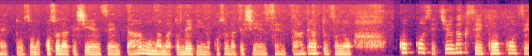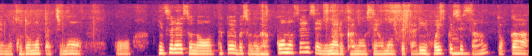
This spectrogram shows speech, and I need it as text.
えっと、その子育て支援センターもママとベビーの子育て支援センターであとその高校生中学生高校生の子どもたちもこういずれその例えばその学校の先生になる可能性を持ってたり保育士さんとか、うん、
